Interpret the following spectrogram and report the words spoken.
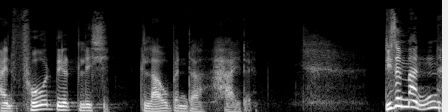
Ein vorbildlich glaubender Heide. Dieser Mann,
